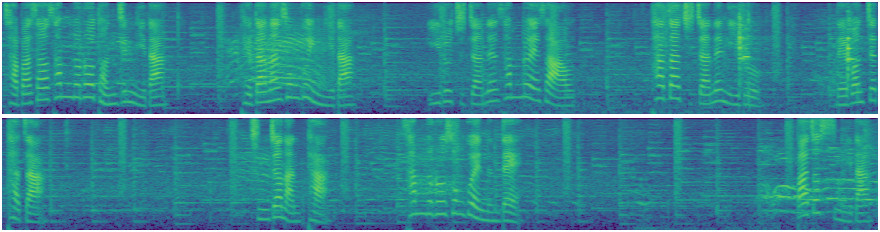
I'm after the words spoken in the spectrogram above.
잡아서 3루로 던집니다. 대단한 송구입니다. 2루 주자는 3루에서 아웃. 타자 주자는 2루. 네 번째 타자. 중전 안타. 3루로 송구했는데 빠졌습니다.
